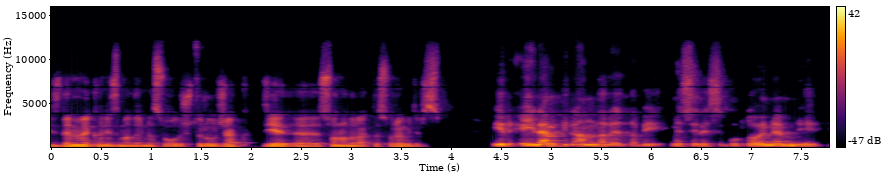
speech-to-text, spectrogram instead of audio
İzleme mekanizmaları nasıl oluşturulacak diye e, son olarak da sorabiliriz. Bir eylem planları tabii meselesi burada önemli.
